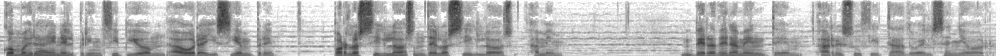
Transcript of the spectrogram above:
como era en el principio, ahora y siempre, por los siglos de los siglos. Amén. Verdaderamente ha resucitado el Señor.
